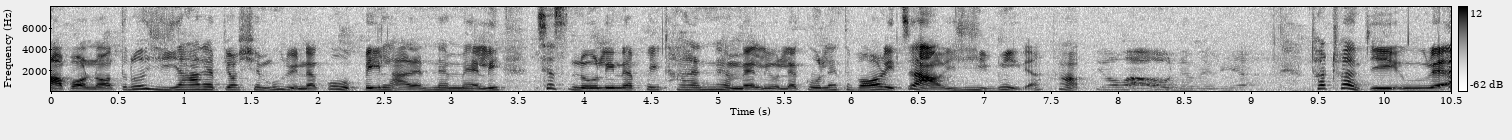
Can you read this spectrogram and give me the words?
တာပေါ့နော်သူတို့ရီရတဲ့ပျော်ရွှင်မှုတွေနဲ့ကိုယ့်ကိုပေးလာတဲ့နာမည်လေးချစ်စနိုးလေးနဲ့ပေးထားတဲ့နာမည်လေးကိုလည်းကိုယ်လည်းသဘောတွေကြအောင်ရီမိတာဟုတ်ပြောပါဦးနာမည်လေးကထွက်ထွက်ပြေးဦးတဲ့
